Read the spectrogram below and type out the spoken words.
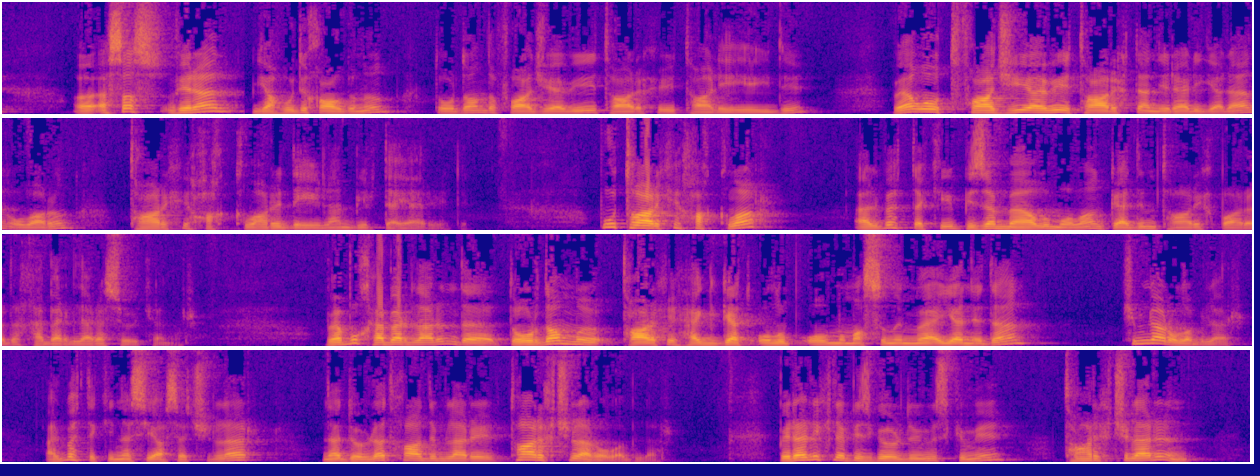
Əsas verən Yahudi xalqının doğrudan da faciəvi tarixi taleyi idi və o faciəvi tarixdən irəli gələn onların tarixi haqqları deyilən bir dəyər idi. Bu tarixi haqqlar əlbəttə ki, bizə məlum olan qədim tarix barədə xəbərlərə söykənir. Və bu xəbərlərin də doğrudanmı tarixi həqiqət olub olmamasını müəyyən edən kimlər ola bilər? Əlbəttə ki, nə siyasətçilər, nə dövlət xadimləri, tarixçilər ola bilər. Beləliklə biz gördüyümüz kimi tarixçilərin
